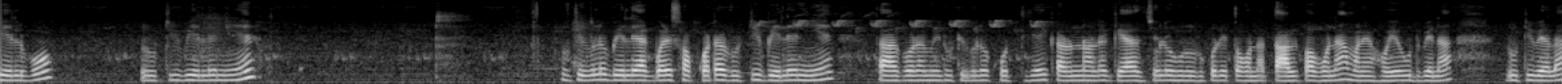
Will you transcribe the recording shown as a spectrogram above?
বেলবো। রুটি বেলে নিয়ে রুটিগুলো বেলে, একবারে সব কটা রুটি বেলে নিয়ে তারপর আমি রুটিগুলো করতে যাই। কারণ নাহলে গ্যাস জ্বলে হুড়ুর করে তখন আর তাল পাবো না মানে হয়ে উঠবে না রুটি বেলা।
